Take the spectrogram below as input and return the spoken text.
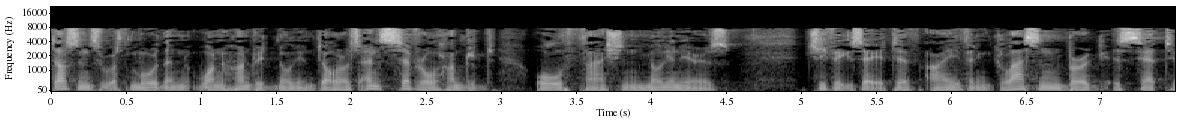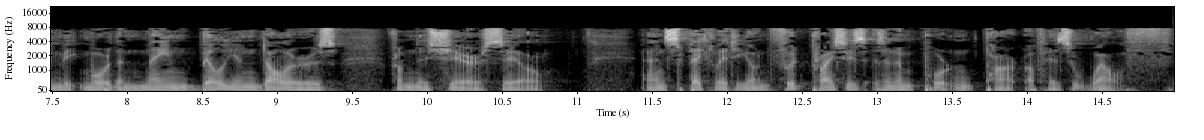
dozens worth more than $100 million, and several hundred old-fashioned millionaires. Chief Executive Ivan Glasenberg is set to make more than $9 billion from the share sale. And speculating on food prices is an important part of his wealth.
